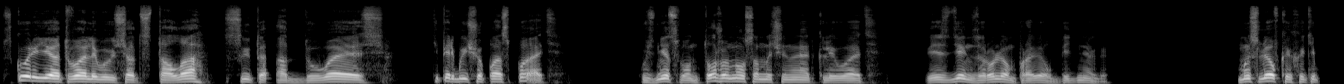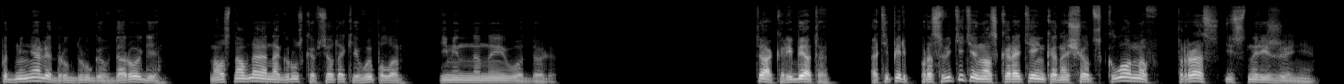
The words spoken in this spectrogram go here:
Вскоре я отваливаюсь от стола, сыто отдуваясь. Теперь бы еще поспать. Кузнец вон тоже носом начинает клевать. Весь день за рулем провел, бедняга. Мы с Левкой хоть и подменяли друг друга в дороге, но основная нагрузка все-таки выпала именно на его долю. Так, ребята, а теперь просветите нас коротенько насчет склонов, трасс и снаряжения.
